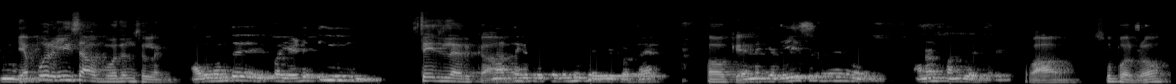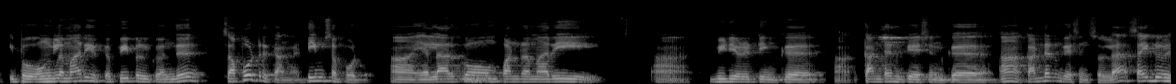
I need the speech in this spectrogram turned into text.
ம். எப்போ ரிலீஸ் ஆக போகுதுன்னு சொல்லுங்க. அது வந்து இப்போ எடிட்டிங் ஸ்டேஜ்ல இருக்கா? நடந்துகிட்டு கேள்விப்பட்டேன். ஓகே. எனக்கு ரிலீஸ் அனௌன்ஸ் பண்ணல. வா சூப்பர் ப்ரோ. இப்போ உங்களை மாதிரி இருக்க பீப்புளுக்கு வந்து சப்போர்ட் இருக்காங்க டீம் சப்போர்ட் எல்லாருக்கும் பண்ற மாதிரி வீடியோ எடிட்டிங்க்கு கண்டென்ட் கிரியேஷனுக்கு ஆ கண்டென்ட் கிரியேஷன் சொல்ல சைடு பை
